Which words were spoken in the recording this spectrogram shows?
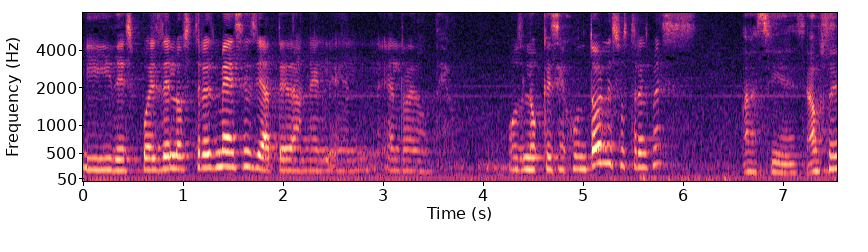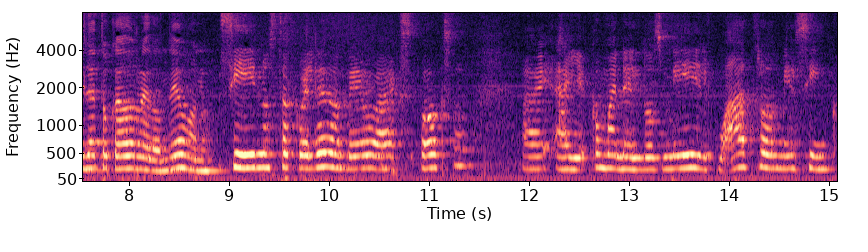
y después de los tres meses ya te dan el, el- el redondeo. O lo que se juntó en esos tres meses. Así es. ¿A usted le ha tocado redondeo o no? Sí, nos tocó el redondeo a Oxxo, como en el 2004, 2005.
